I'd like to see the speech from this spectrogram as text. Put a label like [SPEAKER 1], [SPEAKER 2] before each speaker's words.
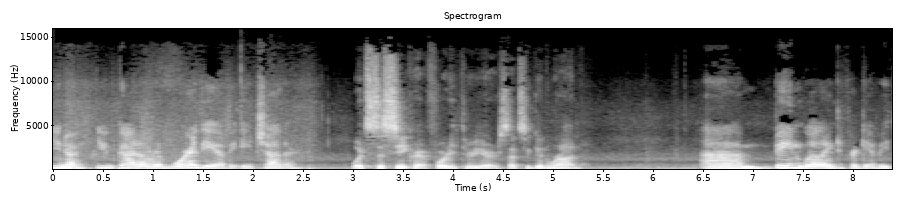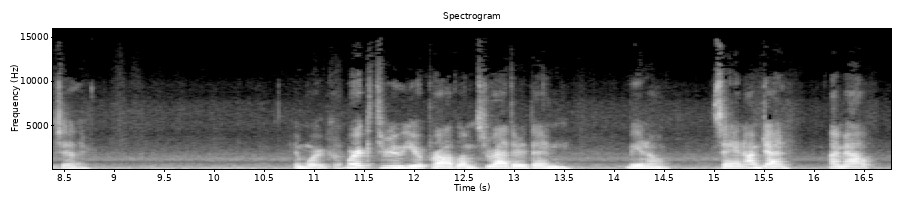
[SPEAKER 1] you know, you've got to live worthy of each other.
[SPEAKER 2] What's the secret? 43 years. That's a good run.
[SPEAKER 1] Um, being willing to forgive each other and work work through your problems rather than, you know, saying I'm done, I'm out,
